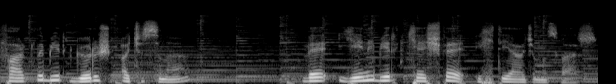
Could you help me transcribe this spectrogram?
farklı bir görüş açısına ve yeni bir keşfe ihtiyacımız var.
